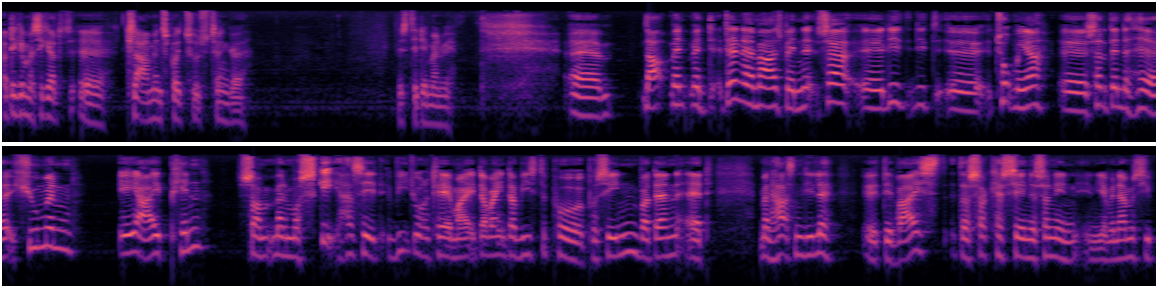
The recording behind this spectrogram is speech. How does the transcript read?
Og det kan man sikkert øh, klare med en spritus, tænker jeg. Hvis det er det, man vil. Øh, nå, men, men den er meget spændende. Så øh, lige, lige øh, to mere. Øh, så er der den, der hedder Human AI Pin, som man måske har set videoreklamer af. Der var en, der viste på, på scenen, hvordan at man har sådan en lille øh, device, der så kan sende sådan en, en jeg vil nærmest sige,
